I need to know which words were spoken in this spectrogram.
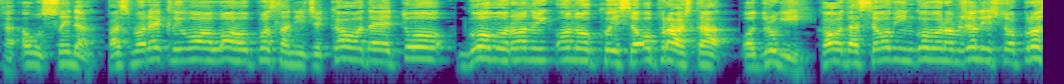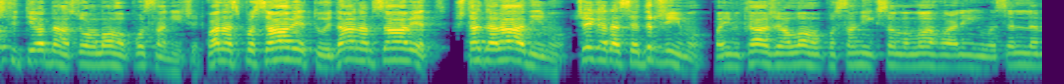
fa awsina. Pa smo rekli, o Allahu poslanice kao da je to govor onog, onog koji se oprašta od drugih. Kao da se ovim govorom želi se oprostiti od nas, o Allahu poslanice Pa nas posavjetuj, da nam savjet, šta da radimo, čega da se držimo. Pa im kaže Allahu poslanik sallallahu alaihi wa sallam,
